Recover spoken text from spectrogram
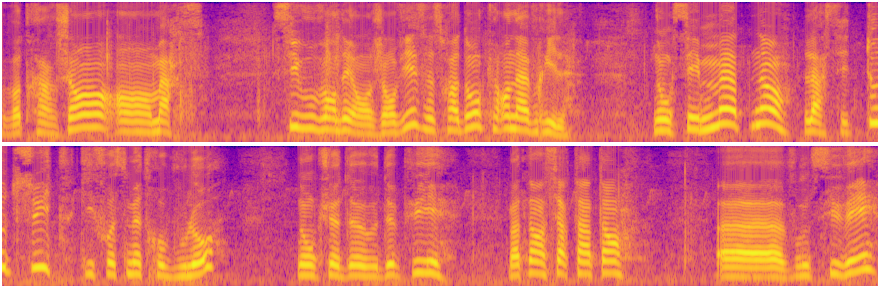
votre argent en mars. Si vous vendez en janvier, ce sera donc en avril. Donc c'est maintenant, là, c'est tout de suite qu'il faut se mettre au boulot. Donc de, depuis maintenant un certain temps, euh, vous me suivez,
